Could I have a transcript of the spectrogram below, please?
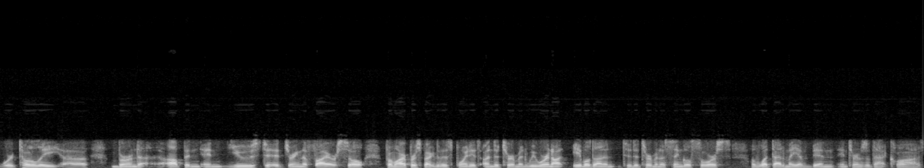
were totally uh, burned up and, and used during the fire. So, from our perspective, at this point, it's undetermined. We were not able to, to determine a single source of what that may have been in terms of that cause.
